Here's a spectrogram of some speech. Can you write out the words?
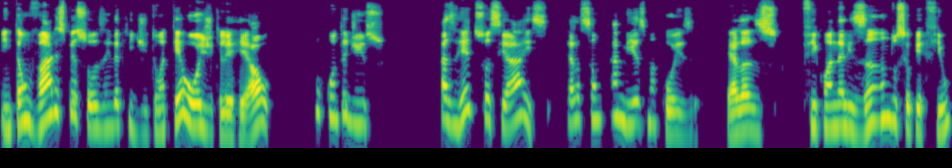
Então, várias pessoas ainda acreditam até hoje que ele é real por conta disso. As redes sociais, elas são a mesma coisa. Elas ficam analisando o seu perfil,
